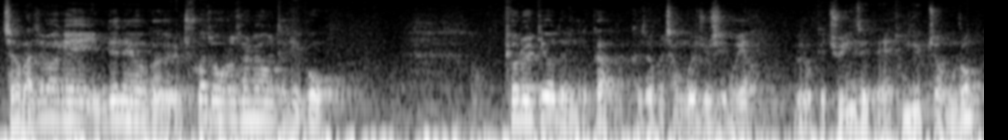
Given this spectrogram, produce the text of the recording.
제가 마지막에 임대 내역을 추가적으로 설명을 드리고 표를 띄워드리니까 그 점을 참고해 주시고요. 이렇게 주인 세대에 독립적으로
